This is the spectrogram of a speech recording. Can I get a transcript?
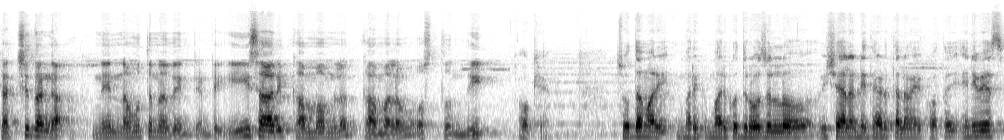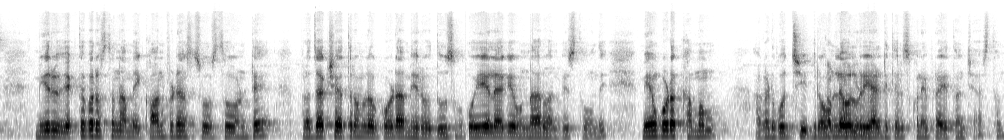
ఖచ్చితంగా నేను నమ్ముతున్నది ఏంటంటే ఈసారి ఖమ్మంలో కమలం వస్తుంది. ఓకే. చూద్దాం మరి మరి మరికొద్ది రోజుల్లో విషయాలన్నీ తేడతెల్లం అయిపోతాయి ఎనీవేస్ మీరు వ్యక్తపరుస్తున్న మీ కాన్ఫిడెన్స్ చూస్తూ ఉంటే ప్రజాక్షేత్రంలో కూడా మీరు దూసుకుపోయేలాగే ఉన్నారు అనిపిస్తూ ఉంది. మేము కూడా ఖమ్మం అక్కడికి వచ్చి గ్రౌండ్ లెవెల్ రియాలిటీ తెలుసుకునే ప్రయత్నం చేస్తాం.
